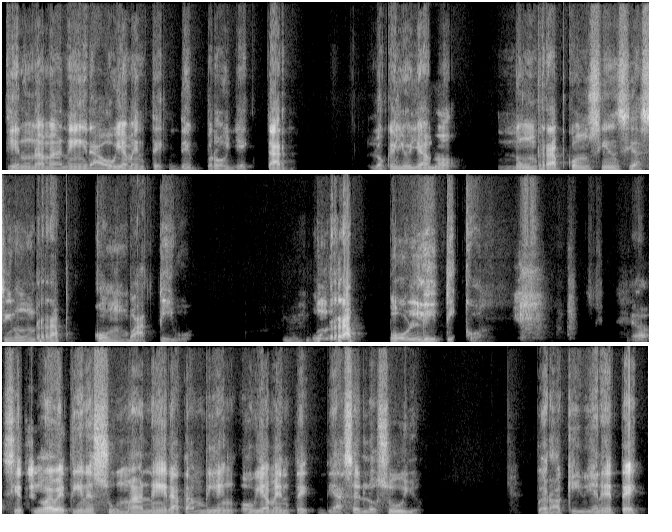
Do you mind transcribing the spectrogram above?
tiene una manera, obviamente, de proyectar lo que yo llamo no un rap conciencia, sino un rap combativo, un rap político. 7-9 tiene su manera también, obviamente, de hacer lo suyo. Pero aquí viene Tech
